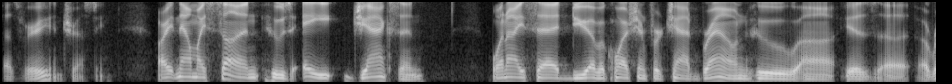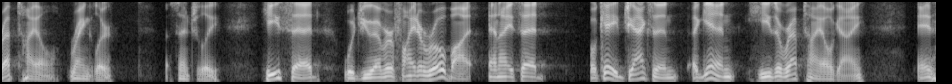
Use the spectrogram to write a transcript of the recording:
that's very interesting. All right, now my son, who's eight, Jackson. When I said, "Do you have a question for Chad Brown, who uh, is a, a reptile wrangler, essentially?" He said, "Would you ever fight a robot?" And I said, okay, Jackson, again, he's a reptile guy. And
